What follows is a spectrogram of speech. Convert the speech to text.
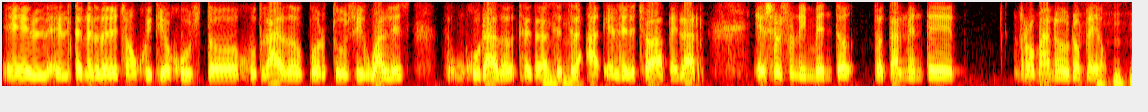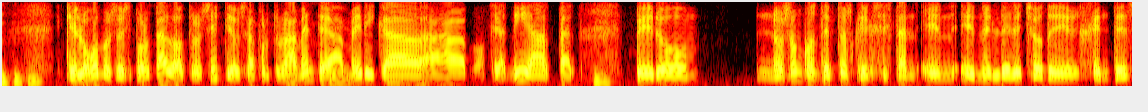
el, el tener derecho a un juicio justo, juzgado por tus iguales, un jurado, etcétera, etcétera, el derecho a apelar. Eso es un invento totalmente romano europeo que luego hemos exportado a otros sitios, afortunadamente, Sí. a América, a Oceanía, tal. Mm. Pero no son conceptos que existan en, en el derecho de gentes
